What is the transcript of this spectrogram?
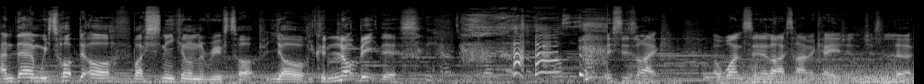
And then we topped it off by sneaking on the rooftop. Yo, you could not beat this. this is like a once in a lifetime occasion. Just look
